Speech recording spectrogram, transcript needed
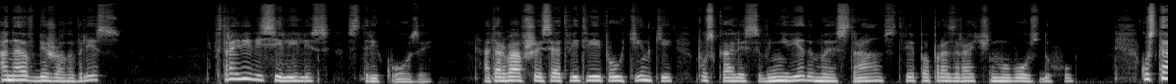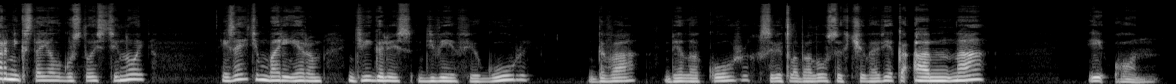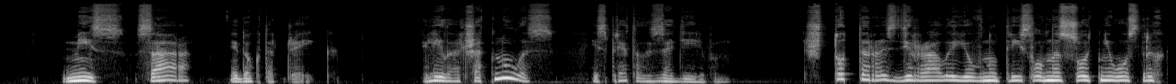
Она вбежала в лес. В траве веселились стрекозы. Оторвавшиеся от ветвей паутинки пускались в неведомое странствие по прозрачному воздуху. Кустарник стоял густой стеной, и за этим барьером двигались две фигуры, два белокожих, светловолосых человека, она и он, мисс Сара и доктор Джейк. Лила отшатнулась и спряталась за деревом. Что-то раздирало ее внутри, словно сотни острых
